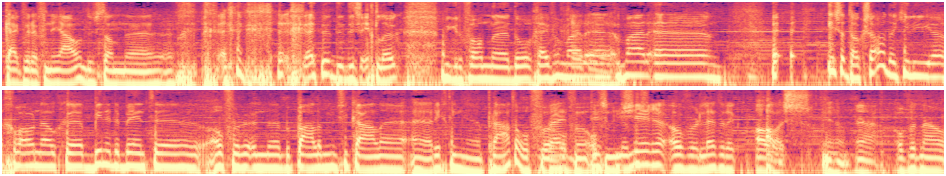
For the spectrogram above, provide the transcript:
kijk weer even naar jou, dus dan, dit is echt leuk, microfoon doorgeven. Maar, maar is het ook zo dat jullie gewoon ook binnen de band over een bepaalde muzikale richting praten? Of, Wij of, discussiëren over letterlijk alles. alles. Ja. ja. of, het nou,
